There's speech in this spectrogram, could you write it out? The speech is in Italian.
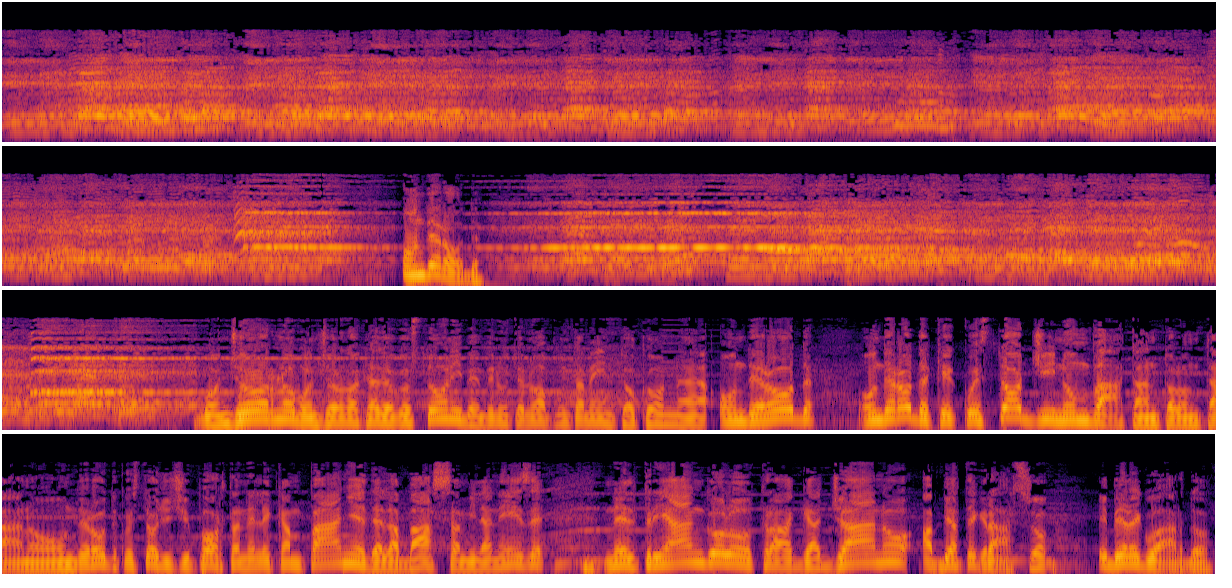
On the road. Buongiorno, buongiorno a Claudio Agostoni, benvenuti a un nuovo appuntamento con eh, On the Road. On the Road che quest'oggi non va tanto lontano, On the Road quest'oggi ci porta nelle campagne della bassa milanese, nel triangolo tra Gaggiano, Abbiategrasso e Bereguardo.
